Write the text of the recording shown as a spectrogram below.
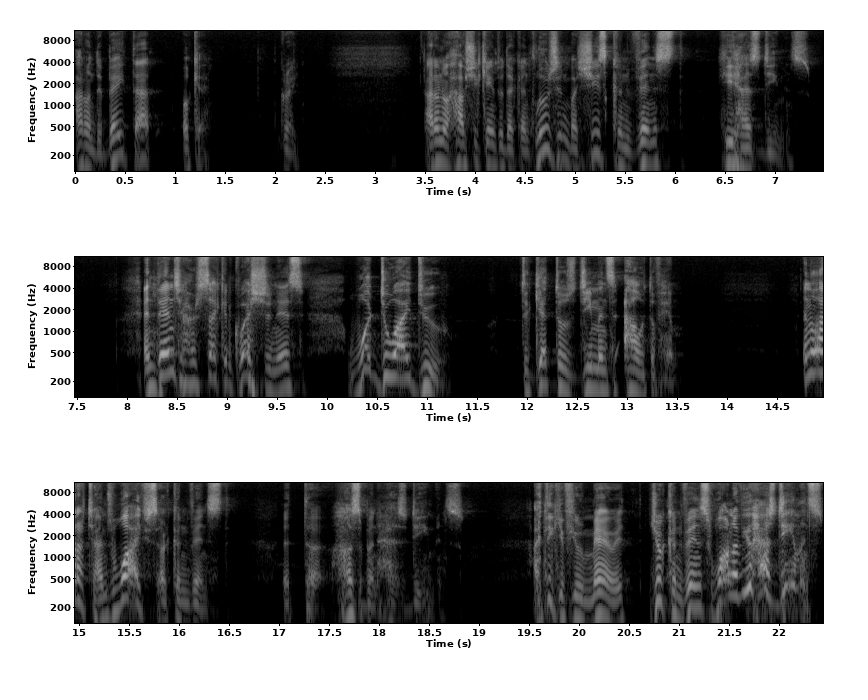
I don't debate that. Okay, great. I don't know how she came to that conclusion, but she's convinced he has demons. And then her second question is, what do I do to get those demons out of him? And a lot of times wives are convinced that the husband has demons. I think if you're married, you're convinced one of you has demons.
